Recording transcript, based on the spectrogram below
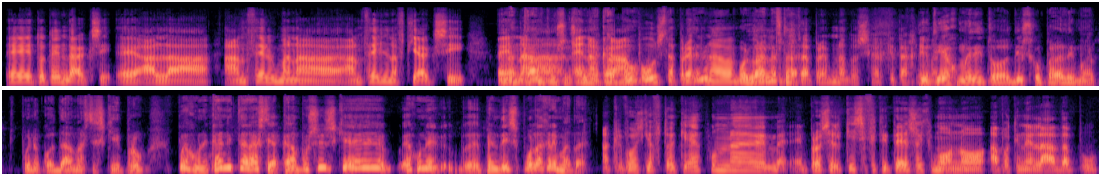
ε, τότε εντάξει. Ε, αλλά αν, θέλουμε να, αν θέλει να φτιάξει ένα, ένα, κάμπους, ένα κάμπους, θα, πρέπει να, πρέπει, θα πρέπει να δώσει αρκετά χρήματα. Διότι έχουμε δει το αντίστοιχο παράδειγμα που είναι κοντά μας της Κύπρου, που έχουν κάνει τεράστια κάμπουσεις και έχουν επενδύσει πολλά χρήματα. Ακριβώς γι' αυτό και έχουν ε, προσελκύσει φοιτητές όχι μόνο από την Ελλάδα, που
